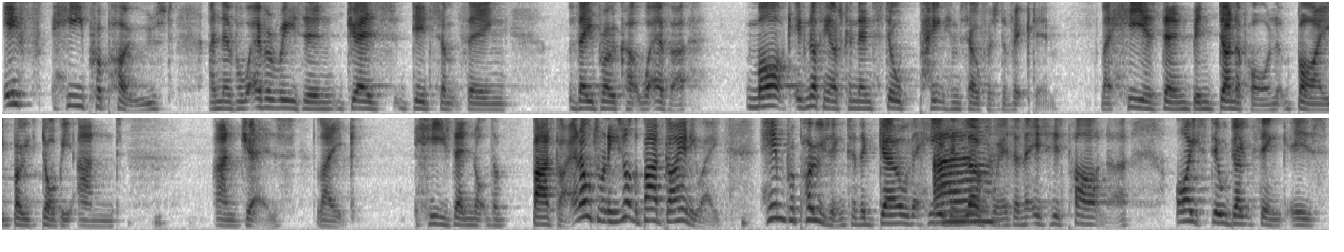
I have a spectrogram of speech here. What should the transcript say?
if he proposed and then for whatever reason Jez did something, they broke up, whatever. Mark, if nothing else, can then still paint himself as the victim. Like he has then been done upon by both Dobby and and Jez. Like he's then not the bad guy, and ultimately he's not the bad guy anyway. Him proposing to the girl that he is in love Um. with and that is his partner, I still don't think is.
